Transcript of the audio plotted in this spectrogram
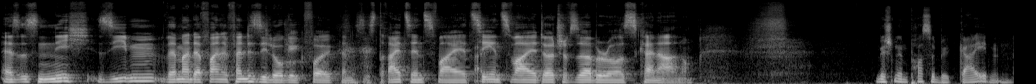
es ist nicht 7, wenn man der Final Fantasy Logik folgt, dann ist es 13, 2, 10, 2, Dirge of Cerberus, keine Ahnung. Mission Impossible Gaiden.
